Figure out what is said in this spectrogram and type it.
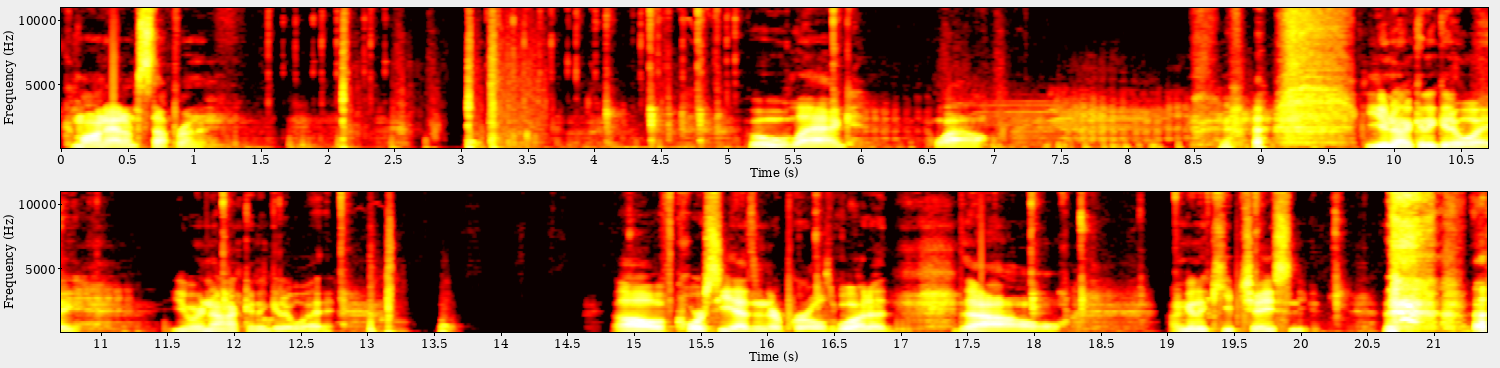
Come on, Adam, stop running. Ooh, lag. Wow. You're not gonna get away. You are not gonna get away. Oh, of course he has ender pearls. What a... Oh. I'm gonna keep chasing you.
